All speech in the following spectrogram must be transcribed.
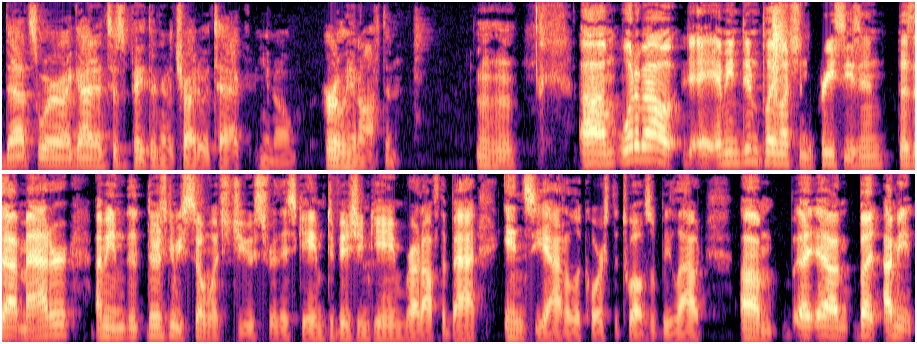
that's where I got to anticipate they're going to try to attack, you know, early and often. Mm-hmm. Um, what about? I mean, didn't play much in the preseason. Does that matter? I mean, th- there's going to be so much juice for this game, division game right off the bat in Seattle. Of course, the 12s will be loud. Um, but, um, but I mean,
